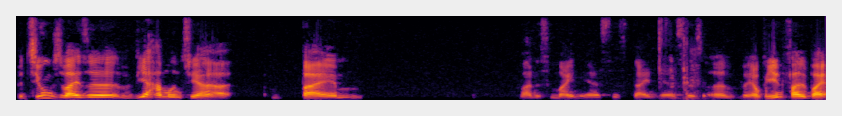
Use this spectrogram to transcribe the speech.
beziehungsweise wir haben uns ja beim, war das mein erstes, dein erstes, äh, auf jeden Fall bei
